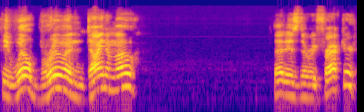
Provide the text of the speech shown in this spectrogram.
The Will Bruin Dynamo. That is the refractor.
